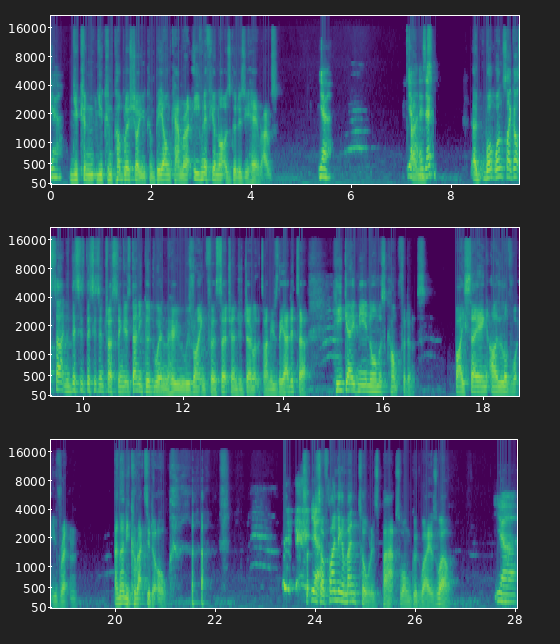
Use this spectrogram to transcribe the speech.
yeah you can you can publish or you can be on camera even if you're not as good as your heroes yeah yeah and, exactly uh, once I got started, and this is this is interesting, is Danny Goodwin, who was writing for Search Engine Journal at the time, he was the editor. He gave me enormous confidence by saying, I love what you've written. And then he corrected it all. so, yeah. so finding a mentor is perhaps one good way as well. Yeah,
